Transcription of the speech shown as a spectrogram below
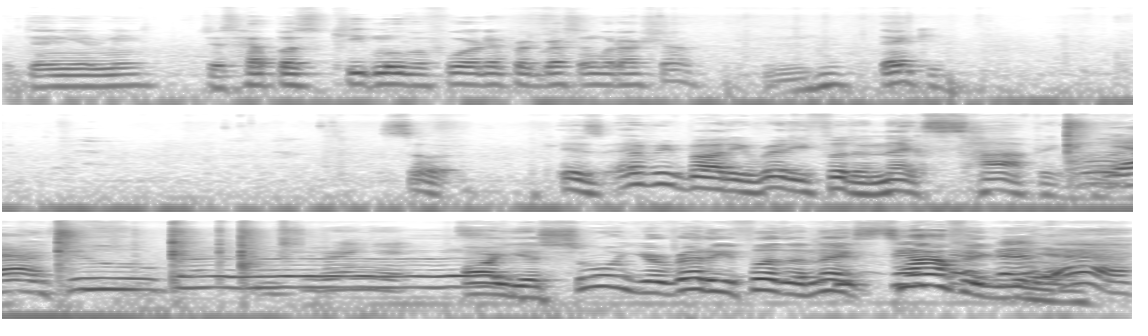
But then you know what I mean. Just help us keep moving forward and progressing with our show. Mm-hmm. Thank you. So, is everybody ready for the next topic? Yes. You better. Bring it. Are you sure you're ready for the next topic, bro? Yeah.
